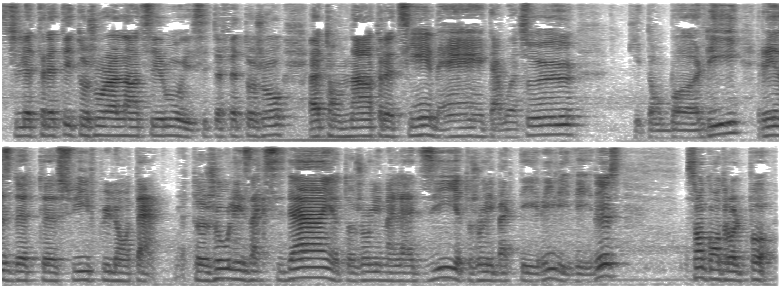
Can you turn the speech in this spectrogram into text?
Si tu l'as traité toujours à l'anti-rouille, si tu fait toujours euh, ton entretien, ben ta voiture, qui est ton body, risque de te suivre plus longtemps. Il y a toujours les accidents, il y a toujours les maladies, il y a toujours les bactéries, les virus. Ça, on ne contrôle pas.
